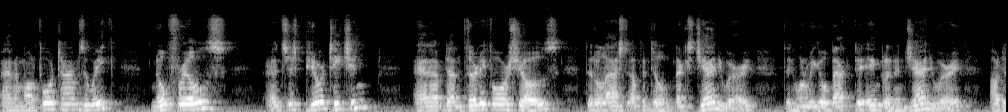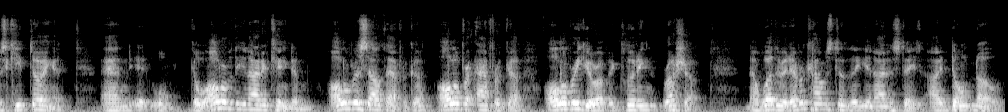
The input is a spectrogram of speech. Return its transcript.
and I'm on four times a week, no frills. It's just pure teaching. And I've done 34 shows that'll last up until next January. Then, when we go back to England in January, I'll just keep doing it. And it will go all over the United Kingdom, all over South Africa, all over Africa, all over Europe, including Russia. Now, whether it ever comes to the United States, I don't know.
